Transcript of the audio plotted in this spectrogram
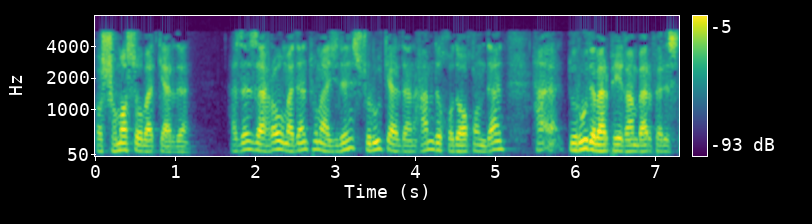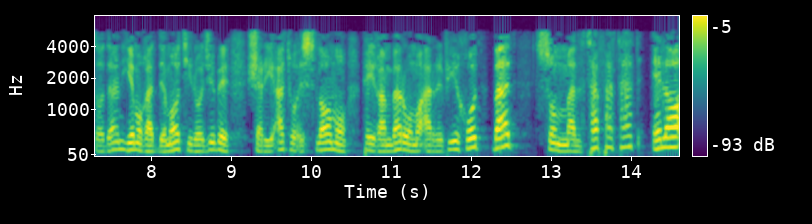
با شما صحبت کردن. حضرت زهرا اومدن تو مجلس شروع کردن. حمد خدا خوندن درود بر پیغمبر فرستادن. یه مقدماتی راجع به شریعت و اسلام و پیغمبر و معرفی خود. بعد ثم التفتت الى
